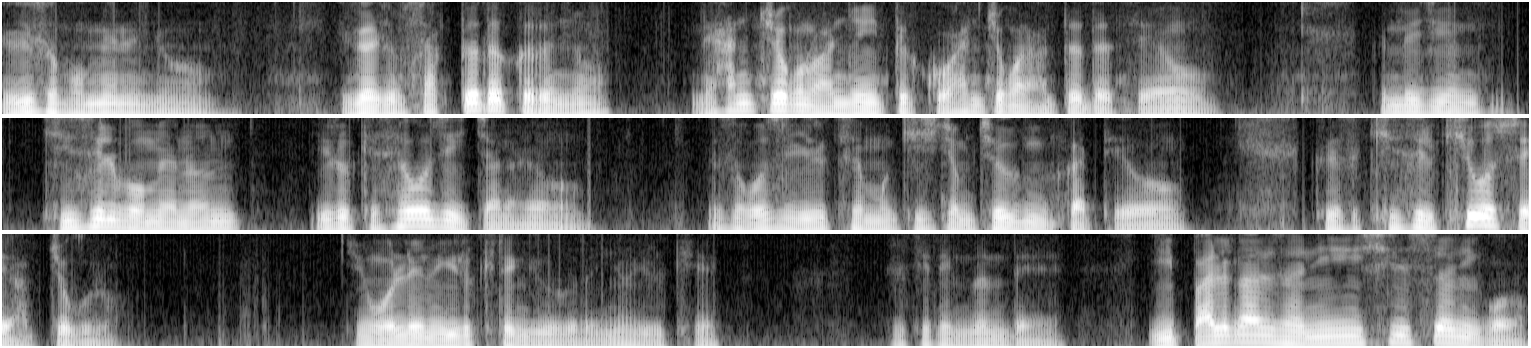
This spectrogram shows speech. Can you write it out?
여기서 보면은요 이걸 좀 싹 뜯었거든요. 근데 한쪽은 완전히 뜯고 한쪽은 안 뜯었어요. 근데 지금 깃을 보면은 이렇게 세워져 있잖아요. 그래서 옷을 이렇게 하면 깃이 좀 적은 것 같아요. 그래서 깃을 키웠어요 앞쪽으로. 지금 원래는 이렇게 된 거거든요 이렇게. 이렇게 된 건데 이 빨간 선이 실선이고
